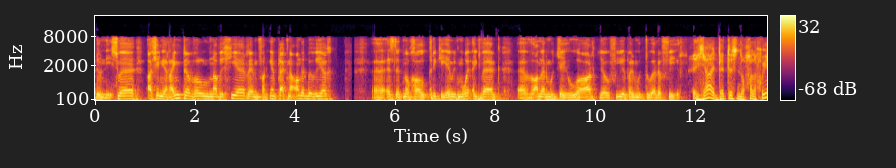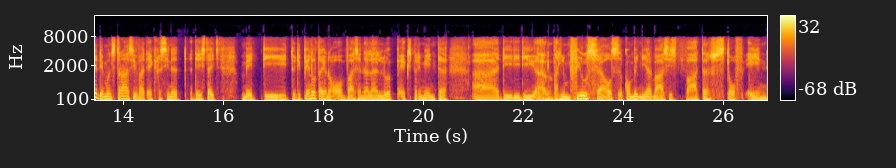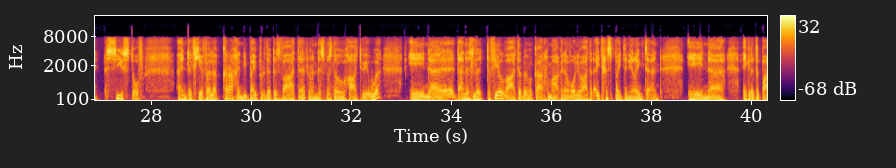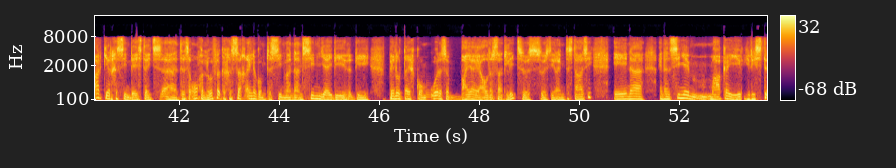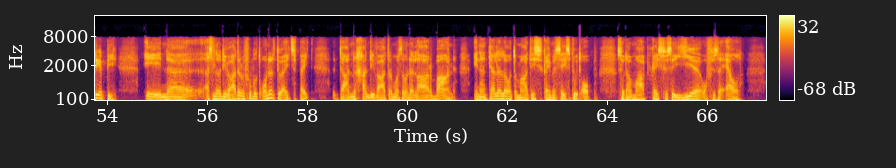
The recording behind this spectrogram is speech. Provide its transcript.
doen nie. So as jy in die ruimte wil navigeer en van een plek na ander beweeg, uh, is dit nogal tricky. Jy moet mooi uitwerk uh, wanneer moet jy hoe hard jou vierpyl motore vuur. Ja, dit is nogal 'n goeie demonstrasie wat ek gesien het destyds met die toe die penalty nog op was en hulle loop eksperimente uh die die die uh, wat noem fuel cells kombineer basies waterstof en suurstof en dit gee vir hulle krag en die byproduk is water want dit is mos nou H2O en uh, dan is hulle te veel water bymekaar gemaak en dan word die water uitgespuit in die ruimte in en uh, ek het dit 'n paar keer gesien destyds uh, dit is 'n ongelooflike gesig eintlik om te sien want dan sien jy die die pendeltuig kom oor is 'n baie helder satelliet soos soos die ruimtestasie. En uh, en dan sien jy maak hy hier hierdie streepie. En uh, as nou die water byvoorbeeld onder toe uitspuit dan gaan die water mos nou in 'n laer baan. En dan tel hulle outomaties kan jy maar sê spoed op. So dan maak hy soos 'n J of soos 'n L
